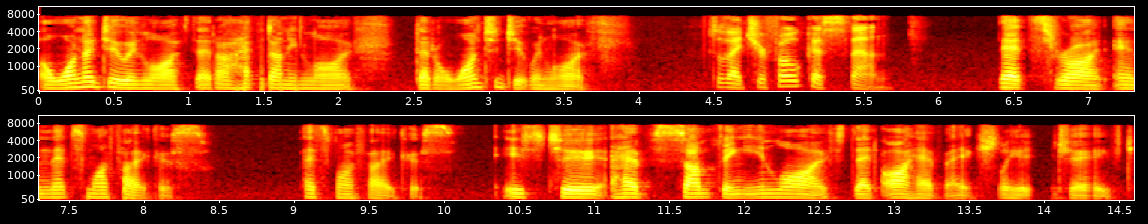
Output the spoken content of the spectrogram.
I want to do in life that I have done in life that I want to do in life. So that's your focus then. That's right, and that's my focus. That's my focus is to have something in life that I have actually achieved.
